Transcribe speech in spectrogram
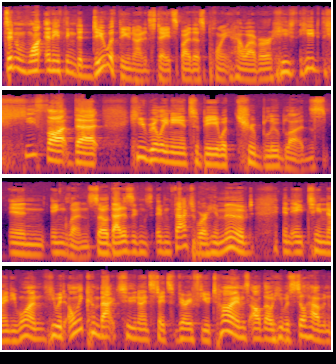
didn't want anything to do with the United States by this point. However, he he he thought that he really needed to be with true blue bloods in England. So that is in, fact where he moved in 1891. He would only come back to the United States very few times, although he would still have an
